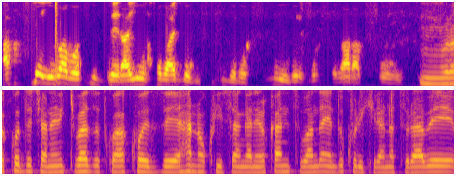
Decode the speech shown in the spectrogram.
ababyeyi babo bizera yuko baje gukira imbere kumbe bose barapfuye. Mm, urakoze cyane n'ikibazo twakoze hano ku isanganiro kandi tubandanye dukurikirana turabe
